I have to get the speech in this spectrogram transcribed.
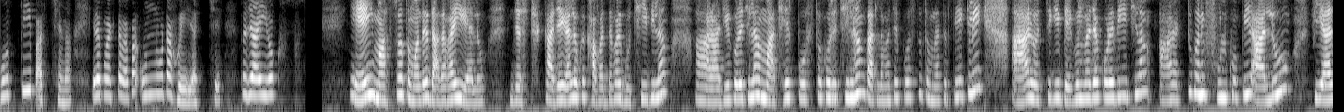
ঘটতেই পারছে না। এরকম একটা ব্যাপার অন্যটা হয়ে যাচ্ছে। তো যাই হোক এই মাত্র তোমাদের দাদাভাই গেল। জাস্ট কাজে গেল, ওকে খাবার দাবার গুছিয়ে দিলাম। আর আজকে করেছিলাম মাছের পোস্ত, করেছিলাম কাতলা মাছের পোস্ত, তোমরা তো দেখলেই। আর হচ্ছে কি বেগুন ভাজা করে দিয়েছিলাম। আর একটুখানি ফুলকপি, আলু, পেঁয়াজ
